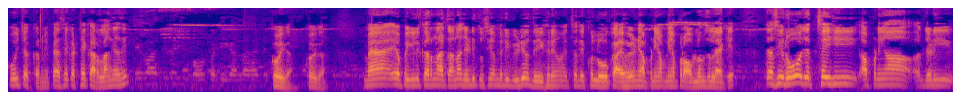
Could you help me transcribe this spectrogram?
ਕੋਈ ਚੱਕਰ ਨਹੀਂ ਪੈਸੇ ਇਕੱਠੇ ਕਰ ਲਾਂਗੇ ਅਸੀਂ। ਵੱਡੀ ਗੱਲ ਆ ਸਾਡੇ। ਕੋਈ ਗੱਲ ਕੋਈ ਗੱਲ। ਮੈਂ ਇਹ ਅਪੀਲ ਕਰਨਾ ਚਾਹਨਾ ਜਿਹੜੀ ਤੁਸੀਂ ਮੇਰੀ ਵੀਡੀਓ ਦੇਖ ਰਹੇ ਹੋ, ਇੱਥੇ ਦੇਖੋ ਲੋਕ ਆਏ ਹੋਏ ਨੇ ਆਪਣੀਆਂ ਆਪਣੀਆਂ ਪ੍ਰੋਬਲਮਸ ਲੈ ਕੇ। ਤੇ ਅਸੀਂ ਰੋਜ਼ ਇੱਥੇ ਹੀ ਆਪਣੀਆਂ, ਜਿਹੜੀ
